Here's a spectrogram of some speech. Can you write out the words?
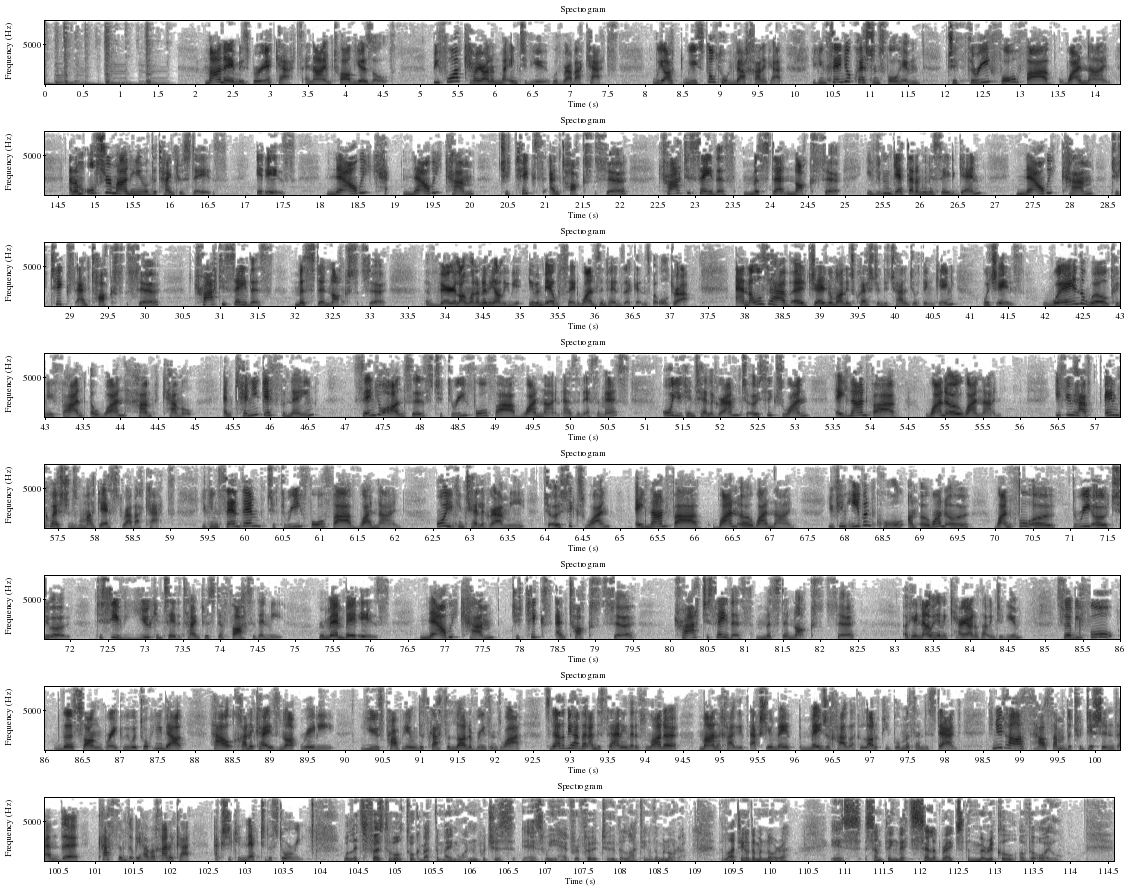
My name is Maria Katz, and I'm 12 years old. Before I carry on with my interview with Rabbi Kats, we are we're still talking about Hanukkah. You can send your questions for him to three four five one nine, and I'm also reminding you of the tongue twister is. It is now we ca- now we come to ticks and tocks, sir. Try to say this, Mister Knox, sir. If you didn't get that, I'm going to say it again. Now we come to ticks and tocks, sir. Try to say this, Mr. Knox, sir. A very long one. I don't think I'll even be able to say it once in 10 seconds, but we'll try. And I also have a general knowledge question to challenge your thinking, which is, where in the world can you find a one-hump camel? And can you guess the name? Send your answers to 34519 as an SMS, or you can telegram to 061 895 1019. If you have any questions for my guest, Rabbi Kats, you can send them to 34519, or you can telegram me to 061 895 1019. You can even call on 010 140 3020 to see if you can say the tongue twister faster than me. Remember it is, Now we come to ticks and tocks, sir. Try to say this, Mr. Knox, sir. Okay, now we're going to carry on with our interview. So before the song break, we were talking about how Hanukkah is not really used properly and we discussed a lot of reasons why. So now that we have that understanding that it's not a minor chag, it's actually a main, major chag, like a lot of people misunderstand. Can you tell us how some of the traditions and the customs that we have on Hanukkah actually connect to the story? Well, let's first of all talk about the main one, which is, as we have referred to, the lighting of the menorah. The lighting of the menorah is something that celebrates the miracle of the oil.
